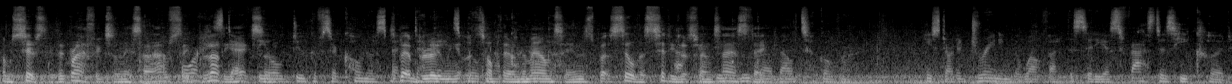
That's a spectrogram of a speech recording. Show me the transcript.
I'm seriously, the graphics on this are absolutely bloody death, The excellent. old Duke of There's a bit of blooming at the top there in the mountains, but still the city looks After Duke fantastic. Bell took over, he started draining the wealth out of the city as fast as he could.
